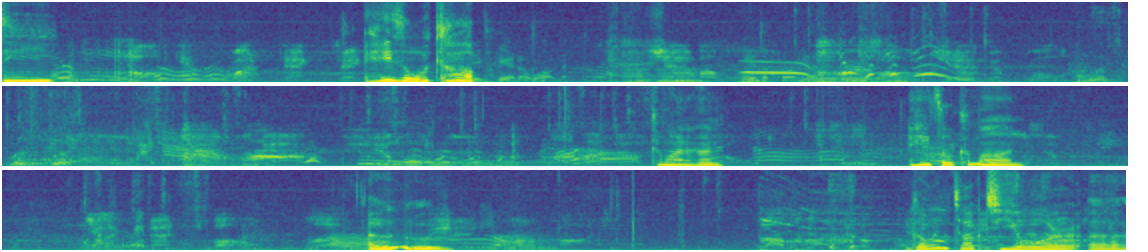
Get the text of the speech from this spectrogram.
Hazy. Hazel, wake up. Come on, hon. Hazel, come on. Oh. Go and talk to your, uh...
